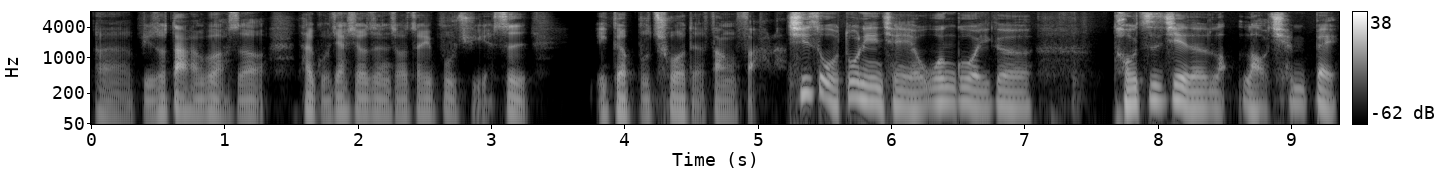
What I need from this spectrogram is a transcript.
呃，比如说大盘不好的时候，它股价修正的时候再去布局，也是一个不错的方法了。其实我多年前也问过一个投资界的老老前辈。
